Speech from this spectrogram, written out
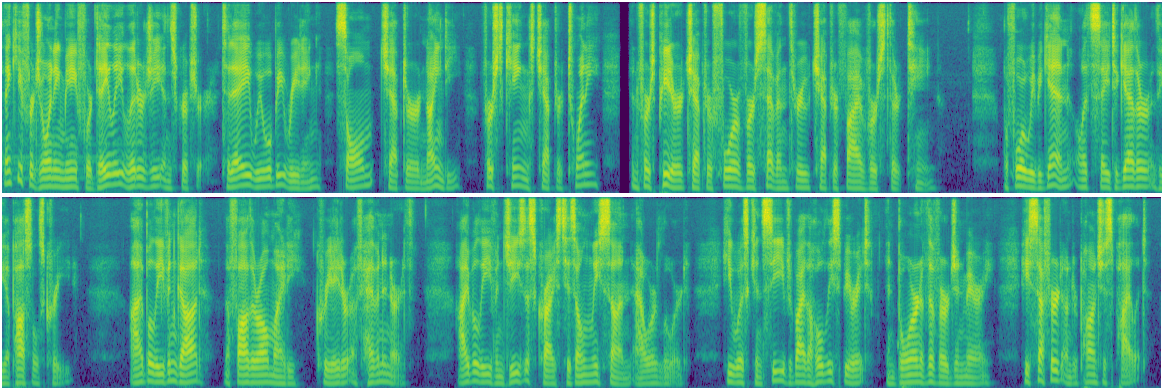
Thank you for joining me for daily liturgy and scripture. Today we will be reading Psalm chapter 90, 1 Kings chapter 20, and 1 Peter chapter 4 verse 7 through chapter 5 verse 13. Before we begin, let's say together the Apostles' Creed. I believe in God, the Father Almighty, creator of heaven and earth. I believe in Jesus Christ, his only Son, our Lord. He was conceived by the Holy Spirit and born of the Virgin Mary. He suffered under Pontius Pilate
